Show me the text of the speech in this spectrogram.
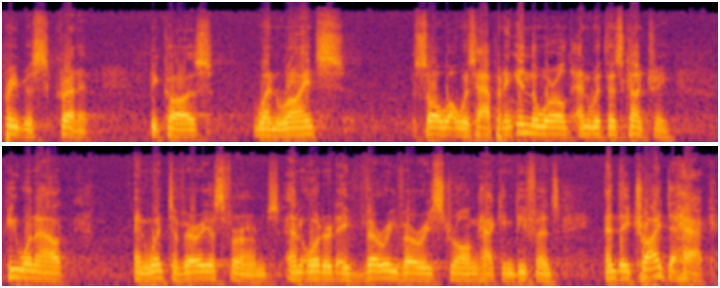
Priebus credit because when Reince saw what was happening in the world and with this country, he went out and went to various firms and ordered a very, very strong hacking defense. And they tried to hack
